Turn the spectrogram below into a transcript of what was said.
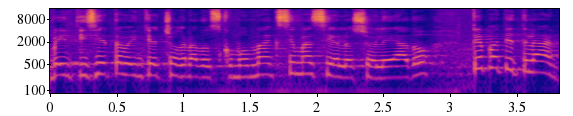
27, 28 grados como máxima, cielo soleado. Tepatitlán,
